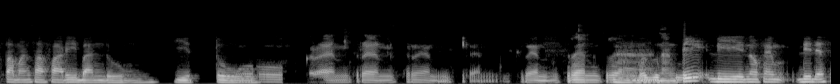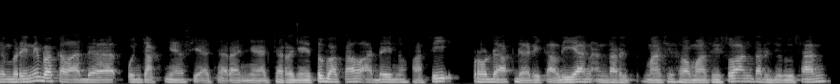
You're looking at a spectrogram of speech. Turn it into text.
Taman Safari Bandung gitu. Oh, keren keren keren keren keren keren keren Nah, bagus nanti di November di Desember ini bakal ada puncaknya sih acaranya. Acaranya itu bakal ada inovasi produk dari kalian antar mahasiswa-mahasiswa antar jurusan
